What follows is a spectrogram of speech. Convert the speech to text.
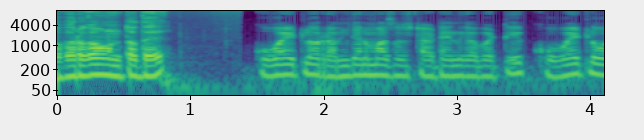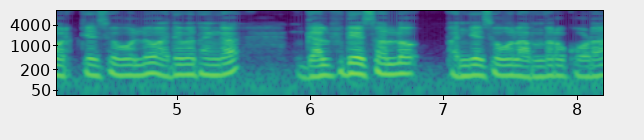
ఒగరుగా ఉంటుంది. కువైట్లో రంజాన్ మాసం స్టార్ట్ అయింది కాబట్టి కువైట్లో వర్క్ చేసేవాళ్ళు అదేవిధంగా గల్ఫ్ దేశాల్లో పనిచేసే వాళ్ళు అందరూ కూడా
